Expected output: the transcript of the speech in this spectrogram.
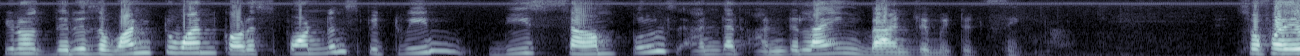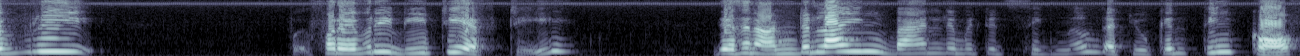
you know there is a one to one correspondence between these samples and that underlying band limited signal. So, for every for every DTFT there is an underlying band limited signal that you can think of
